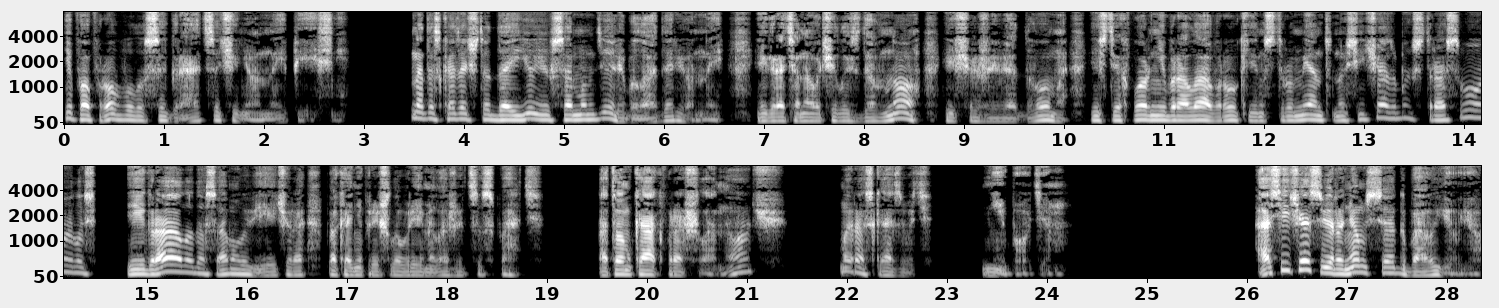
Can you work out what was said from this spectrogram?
и попробовала сыграть сочиненные песни. Надо сказать, что Даю и в самом деле была одаренной. Играть она училась давно, еще живя дома, и с тех пор не брала в руки инструмент, но сейчас быстро освоилась и играла до самого вечера, пока не пришло время ложиться спать. О том, как прошла ночь, мы рассказывать не будем. А сейчас вернемся к Бао-Юю.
